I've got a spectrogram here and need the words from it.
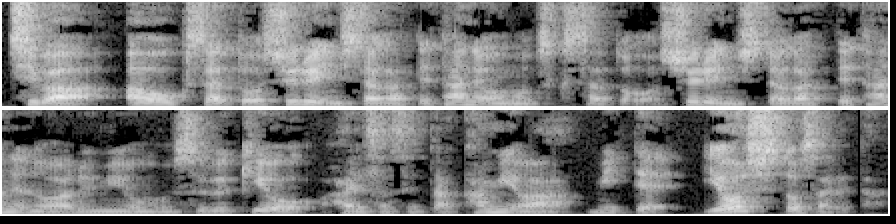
地は青草と種類に従って種を持つ草と種類に従って種のアルミを結ぶ木を生えさせた神は見て、よしとされた。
